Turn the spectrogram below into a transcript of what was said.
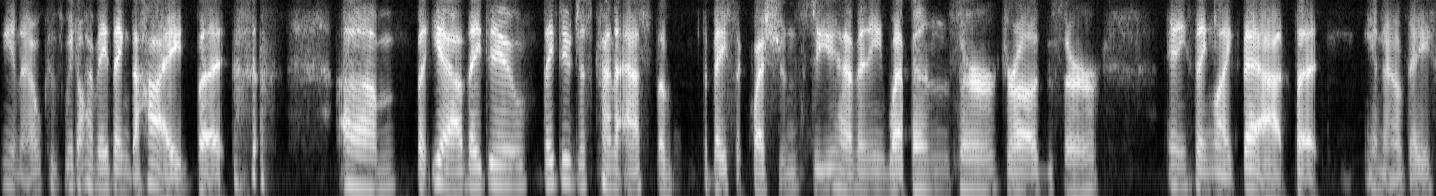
you know, because we don't have anything to hide. But, um, but yeah, they do. They do just kind of ask the the basic questions. Do you have any weapons or drugs or anything like that? But you know, they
